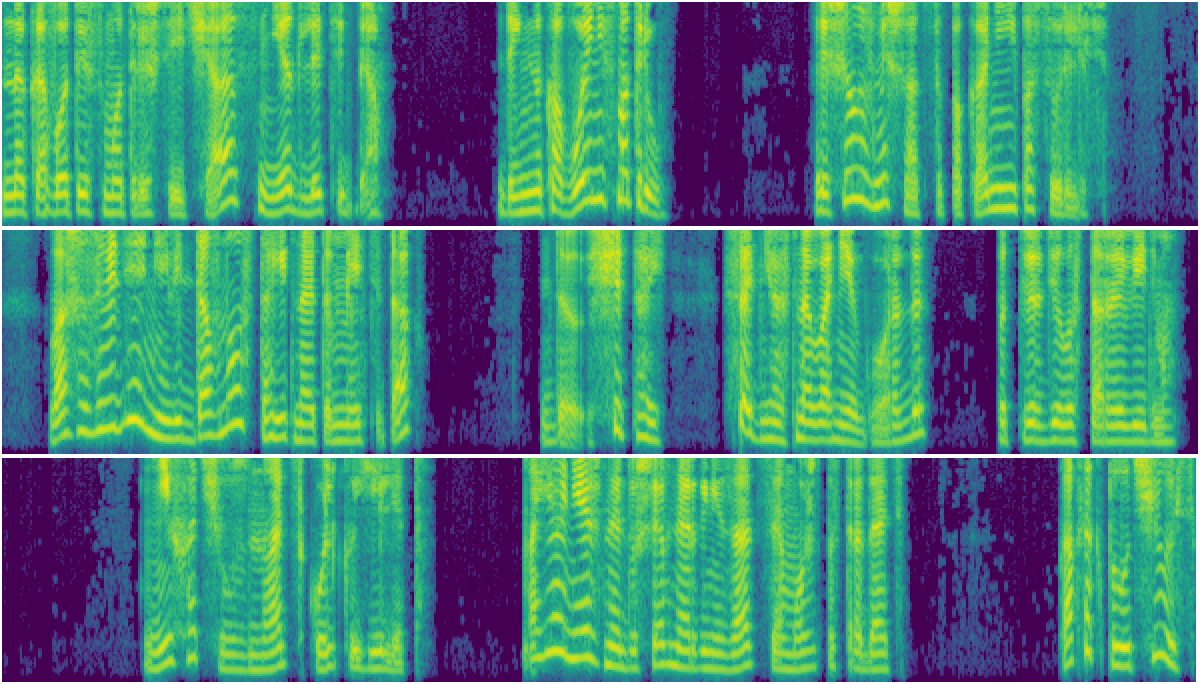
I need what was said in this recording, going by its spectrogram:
на кого ты смотришь сейчас, не для тебя. Да ни на кого я не смотрю. Решила вмешаться, пока они не поссорились. Ваше заведение ведь давно стоит на этом месте, так? Да, считай, со дня основания города, подтвердила старая ведьма. Не хочу знать, сколько ей лет. Моя нежная душевная организация может пострадать. Как так получилось,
